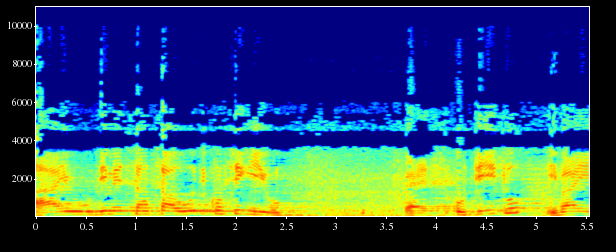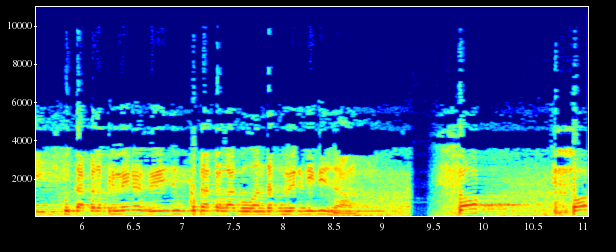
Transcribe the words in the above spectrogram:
Aí o Dimensão Saúde conseguiu é, o título e vai disputar pela primeira vez o Campeonato Alagoano da primeira divisão. Só, só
